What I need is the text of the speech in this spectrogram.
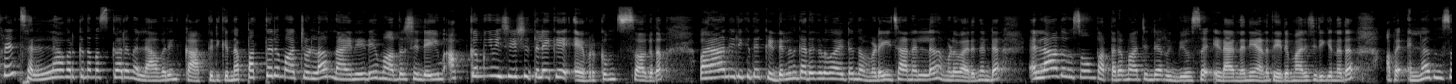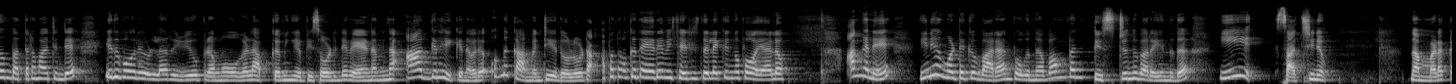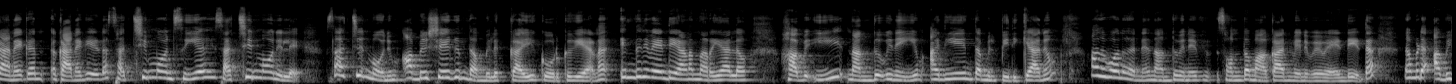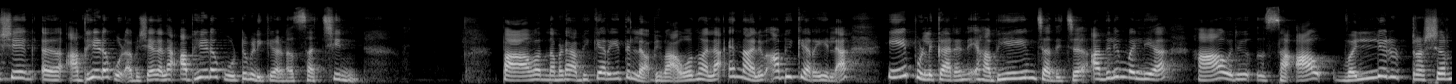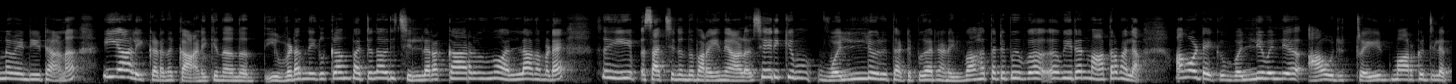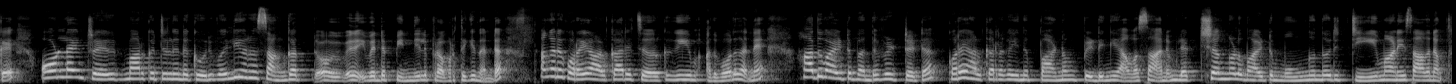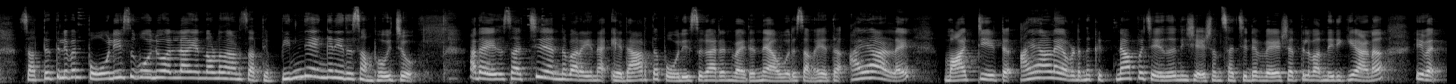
Friends എല്ലാവർക്കും നമസ്കാരം. എല്ലാവരും കാത്തിരിക്കുന്ന പത്തരമാറ്റുള്ള നയനയുടെയും ആദർശിന്റെയും അപ്കമിങ് വിശേഷത്തിലേക്ക് എവർക്കും സ്വാഗതം. വരാനിരിക്കുന്ന കിടിലൻ കഥകളുമായിട്ട് നമ്മുടെ ഈ ചാനലിൽ നമ്മൾ വരുന്നുണ്ട്. എല്ലാ ദിവസവും പത്തരമാറ്റിന്റെ റിവ്യൂസ് ഇടാൻ തന്നെയാണ് തീരുമാനിച്ചിരിക്കുന്നത്. അപ്പോൾ എല്ലാ ദിവസവും പത്തരമാറ്റിന്റെ ഇതുപോലെയുള്ള റിവ്യൂ പ്രമോകൾ അപ്കമിങ് എപ്പിസോഡിന്റെ വേണമെന്ന് ആഗ്രഹിക്കുന്നവർ ഒന്ന് കമന്റ് ചെയ്തോളൂ കേട്ടോ അപ്പോൾ നമുക്ക് നേരെ വിശേഷത്തിലേക്ക് ഇങ്ങ് പോയാലോ. അങ്ങനെ ഇനി അങ്ങോട്ടേക്ക് വരാൻ പോകുന്ന വമ്പൻ ട്വിസ്റ്റ് എന്ന് പറയുന്നത് ഈ സച്ചിനും നമ്മുടെ കനകൻ കനകയുടെ സച്ചിൻ മോൻ സി ഐ സച്ചിൻ മോനില്ലേ? സച്ചിൻ മോനും അഭിഷേകും തമ്മിൽ കൈ കോർക്കുകയാണ്. എന്തിനു വേണ്ടിയാണെന്നറിയാലോ? അഭി ഈ നന്ദുവിനെയും അനിയെയും തമ്മിൽ പിരിക്കാനും അതുപോലെ തന്നെ നന്ദുവിനെ സ്വന്തമാക്കാൻ വേണ്ടിയിട്ട് നമ്മുടെ അഭിഷേക് അഭിയുടെ കൂ അഭിഷേക് അല്ല അഭിയുടെ കൂട്ടുപിടിക്കുകയാണ് സച്ചിൻ. പാവം നമ്മുടെ അഭിക്ക് അറിയത്തില്ല അഭി എന്നാലും അഭിക്ക് അറിയില്ല. ഈ പുള്ളിക്കാരൻ അഭിയെയും ചതിച്ച് അതിലും വലിയ ആ ഒരു ആ വലിയൊരു ട്രഷറിന് വേണ്ടിയിട്ടാണ് ഇയാൾ ഈ കിടന്ന് കാണിക്കുന്നതെന്ന് ഇവിടെ നിൽക്കാൻ പറ്റുന്ന ഒരു ചില്ലറക്കാരനൊന്നും അല്ല നമ്മുടെ ഈ സച്ചിൻ എന്ന് പറയുന്ന ആൾ ശരിക്കും വലിയൊരു തട്ടിപ്പുകാരനാണ്. വിവാഹ തട്ടിപ്പ് വീരൻ മാത്രമല്ല അങ്ങോട്ടേക്ക് വലിയ വലിയ ആ ഒരു ട്രേഡ് മാർക്കറ്റിലൊക്കെ ഓൺലൈൻ ട്രേഡ് മാർക്കറ്റിൽ നിന്നൊക്കെ ഒരു വലിയൊരു സംഘ ഇവന്റെ പിന്നിൽ പ്രവർത്തിക്കുന്നുണ്ട്. അങ്ങനെ കുറേ ആൾക്കാരെ ചേർക്കുകയും അതുപോലെ തന്നെ അതുമായിട്ട് ബന്ധപ്പെട്ടിട്ട് കുറേ ആൾക്കാരുടെ കയ്യിൽ നിന്ന് പണം പിടുങ്ങി അവസാനം ലക്ഷങ്ങളുമായിട്ട് മുങ്ങുന്ന ഒരു ടീമാണ് ഈ സാധനം. സത്യത്തിൽ ഇവൻ പോലീസ് പോലും അല്ല എന്നുള്ളതാണ് സത്യം. പിന്നെ എങ്ങനെ ഇത് സംഭവിച്ചു? അതായത് സച്ചിൻ എന്ന് പറയുന്ന യഥാർത്ഥ പോലീസുകാരൻ വരുന്ന ആ ഒരു സമയത്ത് അയാളെ മാറ്റിയിട്ട് അയാളെ അവിടെ നിന്ന് കിഡ്നാപ്പ് ചെയ്തതിന് ശേഷം സച്ചിന്റെ വേഷത്തിൽ വന്നിരിക്കുകയാണ് ഇവൻ.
